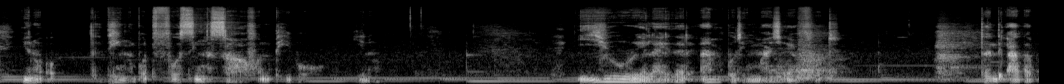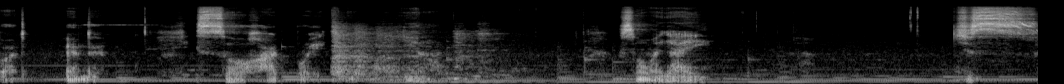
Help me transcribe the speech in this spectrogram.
You know, the thing about forcing yourself on people, you know. You realize that I'm putting much effort than the other part. And it's so heartbreaking, you know. So my guy just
